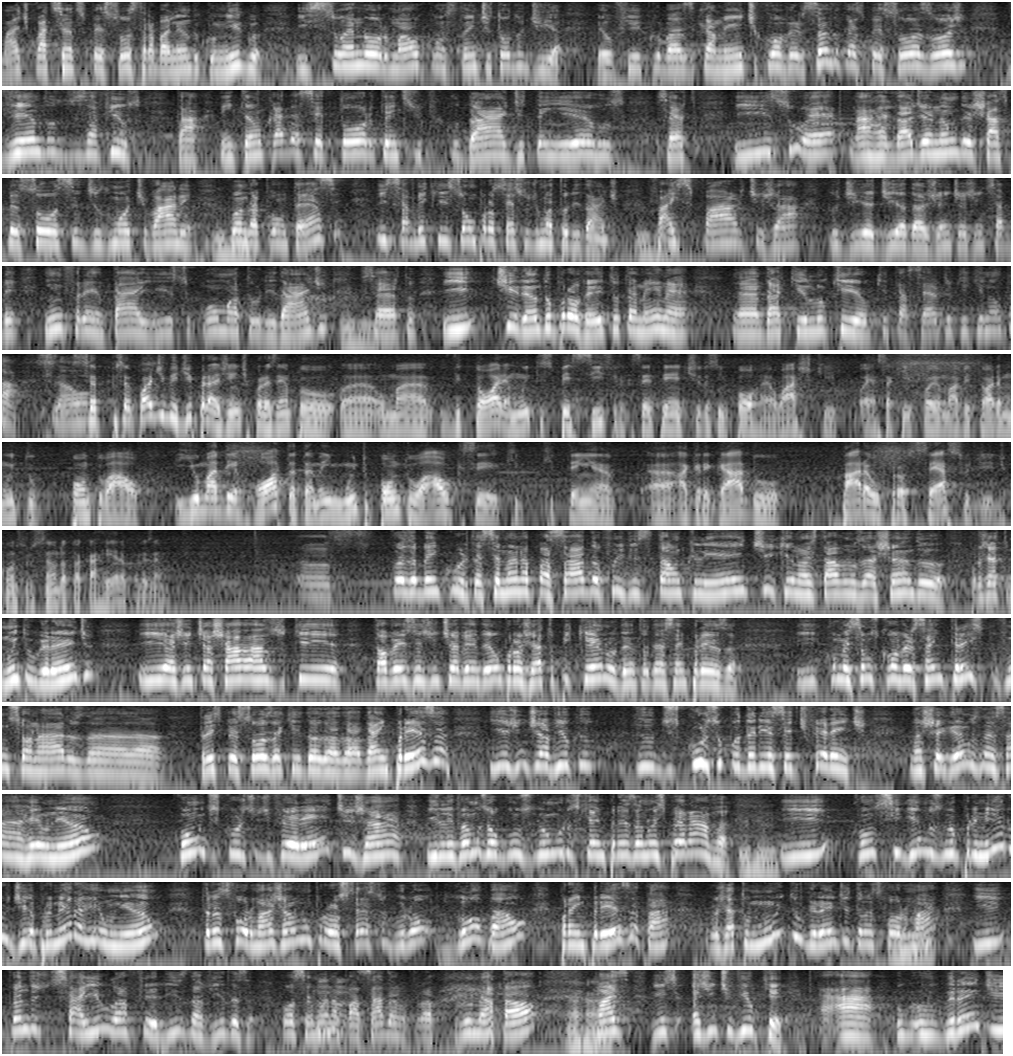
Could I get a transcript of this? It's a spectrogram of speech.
mais de 400 pessoas trabalhando comigo, isso é normal, constante todo dia. Eu fico basicamente conversando com as pessoas hoje, vendo os desafios, tá? Então cada setor tem dificuldade, tem erros, certo? E isso é, na realidade, é não deixar as pessoas se desmotivarem uhum. quando acontece e saber que isso é um processo de maturidade. Uhum. Faz parte já do dia a dia da gente, a gente saber enfrentar isso com maturidade, uhum. certo? E tirando proveito também, né, é, daquilo que o que está certo e que, que não está. Você então... pode dividir para a gente, por exemplo, uh, uma vitória muito específica que você tenha tido assim, porra, eu acho que essa aqui foi uma vitória muito pontual e uma derrota também muito pontual que, você, que, que tenha uh, agregado para o processo de, de construção da tua carreira, por exemplo? Coisa bem curta. Semana passada eu fui visitar um cliente que nós estávamos achando um projeto muito grande e a gente achava que talvez a gente ia vender um projeto pequeno dentro dessa empresa. E começamos a conversar em três funcionários, da, três pessoas aqui da, da, da, empresa e a gente já viu que, que o discurso poderia ser diferente. Nós chegamos nessa reunião com um discurso diferente já e levamos alguns números que a empresa não esperava. Uhum. E conseguimos no primeiro dia, primeira reunião, transformar já num processo global para a empresa, tá? Projeto muito grande transformar uhum. e quando a gente saiu lá feliz da vida, pô, semana uhum. passada para o Natal, mas a gente, viu o quê? A, a, o, o, grande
